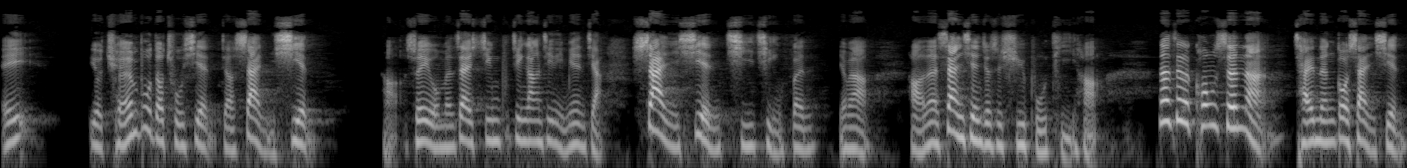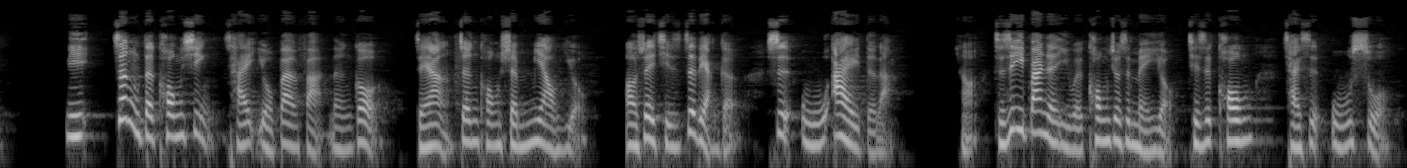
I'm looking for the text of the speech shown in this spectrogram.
诶，有全部都出现，叫善现。啊，所以我们在金《金刚经》里面讲善现其情分，有没有？好，那善现就是须菩提哈。那这个空身呢、才能够善现，你证的空性才有办法能够怎样真空生妙有哦，所以其实这两个是无碍的啦，啊，只是一般人以为空就是没有，其实空才是无所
